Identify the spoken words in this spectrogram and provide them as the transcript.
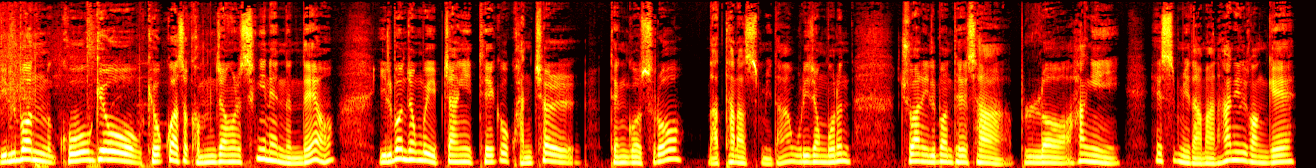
일본 고교 교과서 검정을 승인했는데요. 일본 정부 입장이 대거 관철된 것으로 나타났습니다. 우리 정부는 주한 일본 대사 불러 항의했습니다만 한일 관계에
